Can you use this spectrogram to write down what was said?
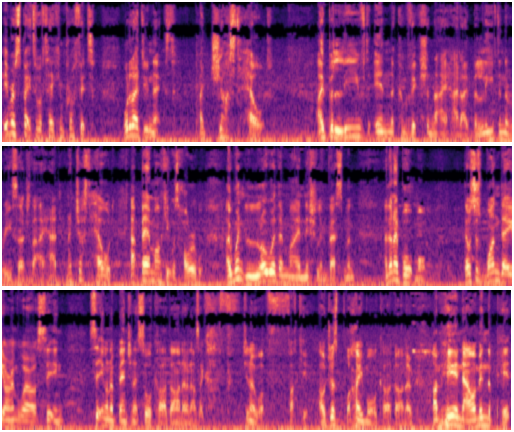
irrespective of taking profits, what did I do next? I just held. I believed in the conviction that I had. I believed in the research that I had, and I just held. That bear market was horrible. I went lower than my initial investment, and then I bought more. There was just one day I remember where I was sitting, sitting on a bench, and I saw Cardano, and I was like, oh, do you know what? Fuck it. I'll just buy more Cardano. I'm here now. I'm in the pit.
